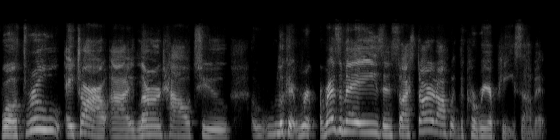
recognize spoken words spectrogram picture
Well, through HR, I learned how to look at re- resumes. And so I started off with the career piece of it.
